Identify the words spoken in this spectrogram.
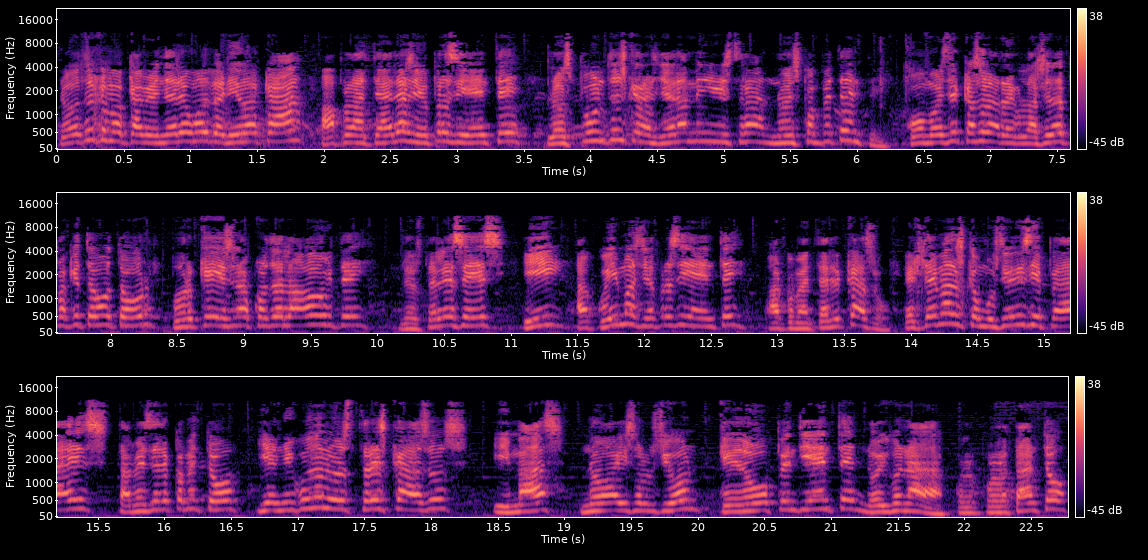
Nosotros como camioneros hemos venido acá a plantearle al señor presidente los puntos que la señora ministra no es competente, como es el caso de la regulación del paquete motor, porque es un acuerdo de la OCDE, de los TLCs, y acudimos al señor presidente a comentar el caso. El tema de los combustibles y peajes también se le comentó, y en ninguno de los tres casos y más no hay solución, quedó pendiente, no dijo nada. Por, por lo tanto,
